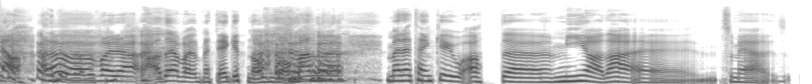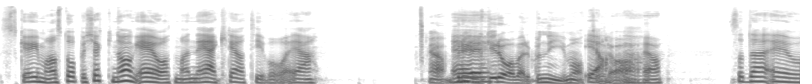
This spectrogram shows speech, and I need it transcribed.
Ja, det var bare Ja, det var mitt eget navn, da, men, eh, men jeg tenker jo at uh, mye av det uh, som er skøy med å stå på kjøkkenet òg, er jo at man er kreativ og er ja, bruker råvarer på nye måter. ja, og, ja. ja. Så det er jo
